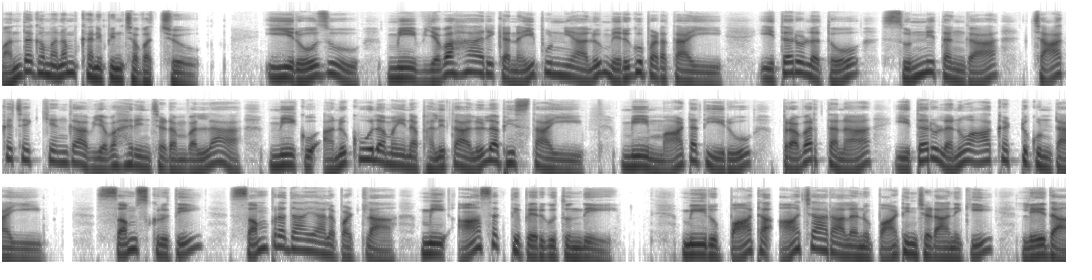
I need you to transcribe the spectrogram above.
మందగమనం కనిపించవచ్చు. ఈరోజు మీ వ్యవహారిక నైపుణ్యాలు మెరుగుపడతాయి. ఇతరులతో సున్నితంగా చాకచక్యంగా వ్యవహరించడం వల్ల మీకు అనుకూలమైన ఫలితాలు లభిస్తాయి. మీ మాటతీరు ప్రవర్తన ఇతరులను ఆకట్టుకుంటాయి. సంస్కృతి సంప్రదాయాల పట్ల మీ ఆసక్తి పెరుగుతుంది. మీరు పాట ఆచారాలను పాటించడానికి లేదా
